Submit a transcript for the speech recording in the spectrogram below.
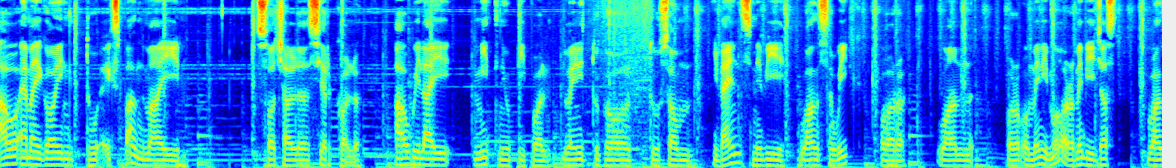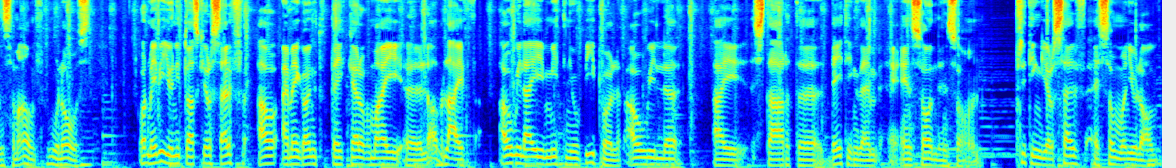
How am I going to expand my social circle? how will I meet new people? Do I need to go to some events, maybe once a week, or one, or, or maybe more, or maybe just once a month? Who knows? Or maybe you need to ask yourself, how am I going to take care of my uh, love life? How will I meet new people? How will uh, I start uh, dating them? And so on and so on. Treating yourself as someone you love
